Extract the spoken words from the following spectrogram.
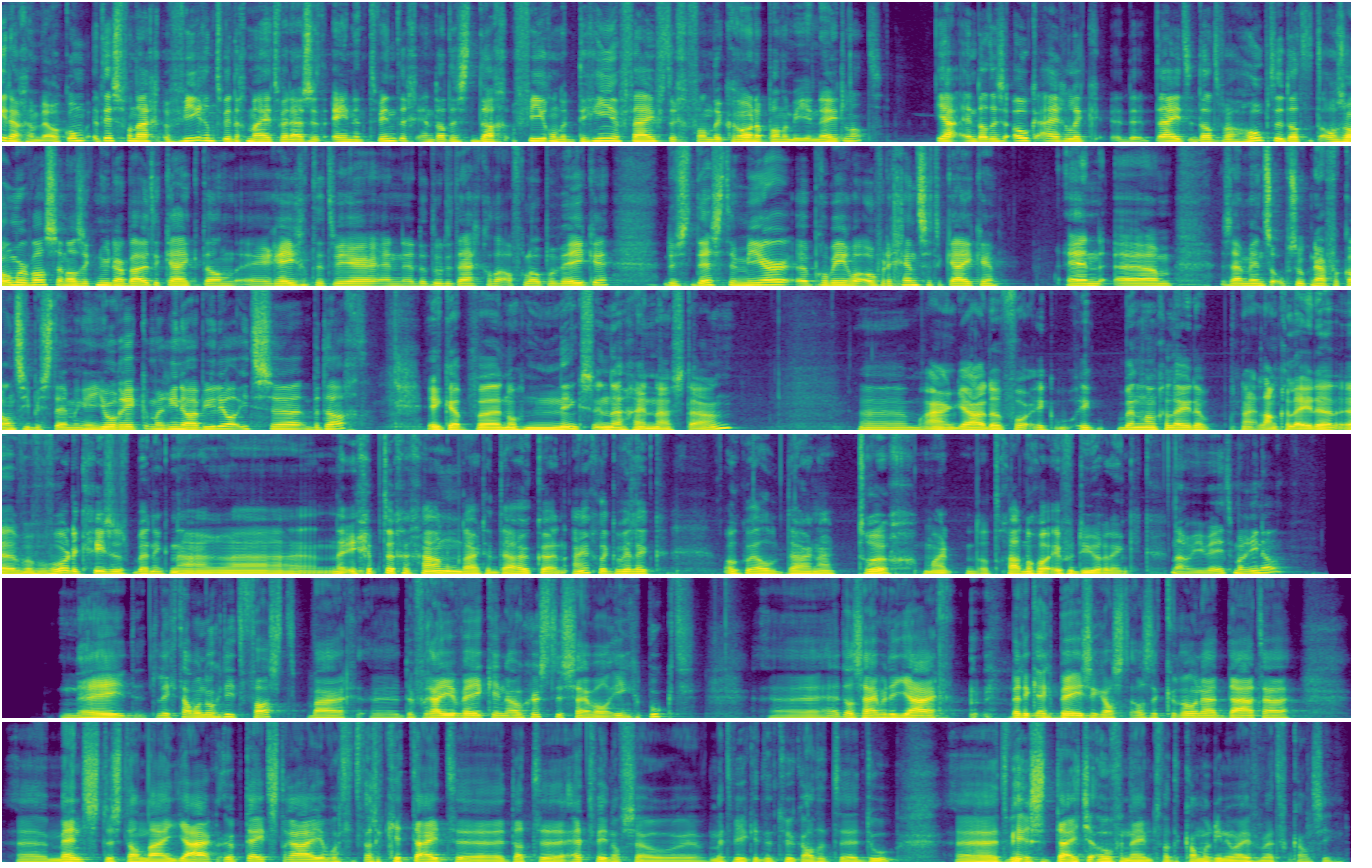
Goedendag en welkom. Het is vandaag 24 mei 2021 en dat is dag 453 van de coronapandemie in Nederland. Ja, en dat is ook eigenlijk de tijd dat we hoopten dat het al zomer was. En als ik nu naar buiten kijk, dan eh, regent het weer en eh, dat doet het eigenlijk al de afgelopen weken. Dus des te meer eh, proberen we over de grenzen te kijken. En um, zijn mensen op zoek naar vakantiebestemmingen. Jorik, Marino, hebben jullie al iets bedacht? Ik heb nog niks in de agenda staan. Uh, maar ja, de ik, ik ben lang geleden, nou lang geleden, uh, voor de crisis ben ik naar, uh, naar Egypte gegaan om daar te duiken. En eigenlijk wil ik ook wel daarna terug. Maar dat gaat nog wel even duren, denk ik. Nou, wie weet, Marino? Nee, het ligt allemaal nog niet vast. Maar de vrije weken in augustus zijn wel ingeboekt. Hè, dan zijn we een jaar, ben ik echt bezig als, als de coronadata uh, mens. Dus dan na een jaar updates draaien, wordt het wel een keer tijd uh, dat uh, Edwin of zo, met wie ik het natuurlijk altijd doe, het weer eens een tijdje overneemt. Want ik kan Marino even met vakantie.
